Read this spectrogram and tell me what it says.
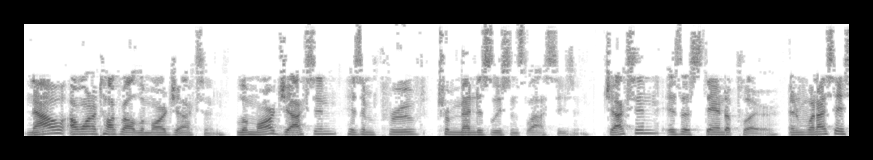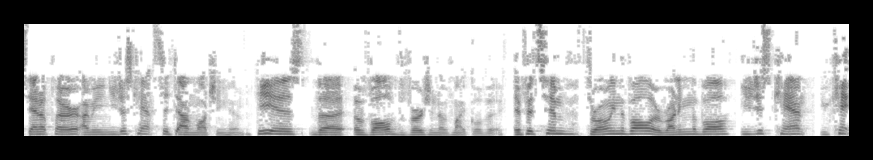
Now, I want to talk about Lamar Jackson. Lamar Jackson has improved tremendously since last season. Jackson is a stand-up player, and when I say stand-up player, I mean you just can't sit down watching him. He is the evolved version of Michael Vick. If it's him throwing the ball or running the ball, you just can't you can't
